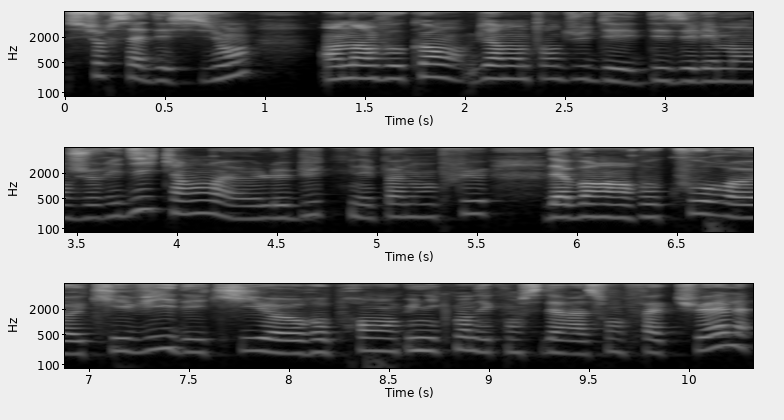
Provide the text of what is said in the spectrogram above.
sur sa décision en invoquant bien entendu des, éléments juridiques. Hein. Euh, le but n'est pas non plus d'avoir un recours euh, qui est vide et qui euh, reprend uniquement des considérations factuelles,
